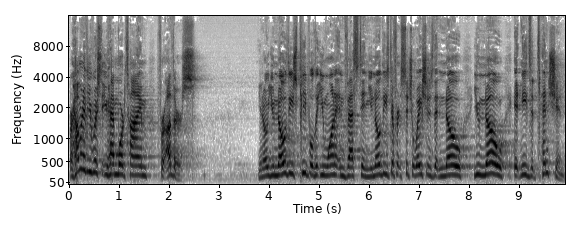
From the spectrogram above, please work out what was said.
Or how many of you wish that you had more time for others? You know, you know these people that you want to invest in. You know these different situations that know you know it needs attention.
